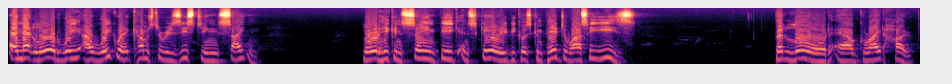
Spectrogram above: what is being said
And that, Lord, we are weak when it comes to resisting Satan. Lord, he can seem big and scary because compared to us, he is. But, Lord, our great hope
